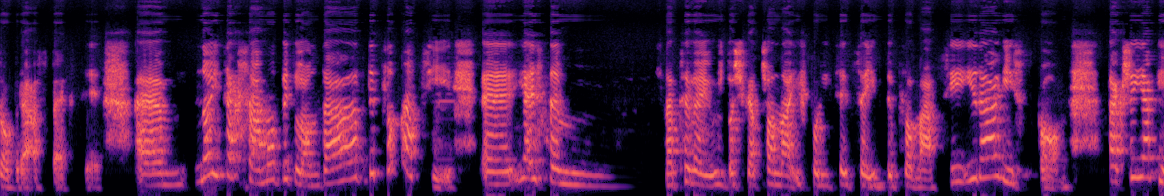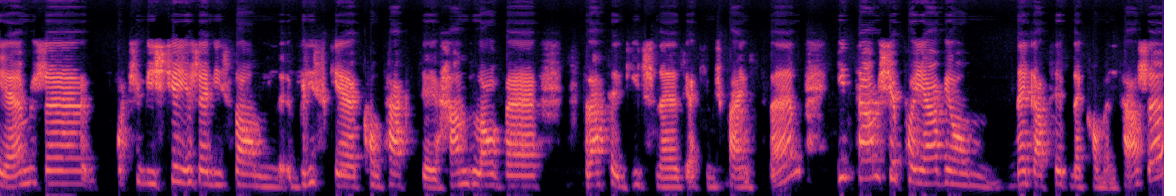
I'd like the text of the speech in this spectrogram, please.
dobre aspekty. No i tak samo wygląda w dyplomacji. E, ja jestem na tyle już doświadczona i w polityce, i w dyplomacji, i realistką. Także ja wiem, że Oczywiście, jeżeli są bliskie kontakty handlowe, strategiczne z jakimś państwem i tam się pojawią negatywne komentarze,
